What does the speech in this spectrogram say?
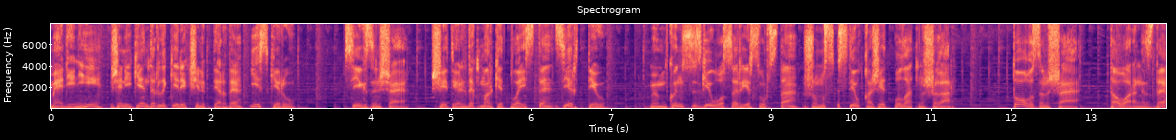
Мәдени және гендерлік ерекшеліктерді ескеру. Сегізінші. Шетелдік маркетплейсті зерттеу. Мүмкін сізге осы ресурста жұмыс істеу қажет болатын шығар. Тоғызыншы. Тауарыңызды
